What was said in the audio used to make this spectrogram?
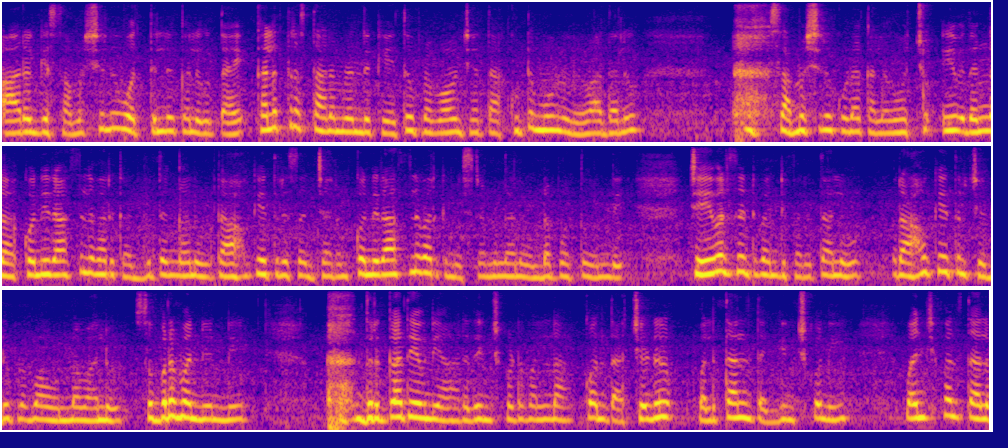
ఆరోగ్య సమస్యలు ఒత్తిళ్ళు కలుగుతాయి. కలత్ర స్థానం నుండి కేతు ప్రభావం చేత కుటుంబంలో వివాదాలు సమస్యలు కూడా కలగవచ్చు. ఈ విధంగా కొన్ని రాశుల వారికి అద్భుతంగాను రాహుకేతుల సంచారం కొన్ని రాశుల వారికి మిశ్రమంగాను ఉండబోతుంది. చేయవలసినటువంటి ఫలితాలు రాహుకేతులు చెడు ప్రభావం ఉన్నవాళ్ళు సుబ్రహ్మణ్యుని దుర్గాదేవిని ఆరాధించుకోవడం వలన కొంత చెడు ఫలితాలను తగ్గించుకొని మంచి ఫలితాల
